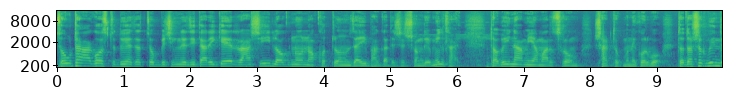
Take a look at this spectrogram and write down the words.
চৌঠা আগস্ট দুই হাজার চব্বিশ ইংরেজি তারিখে রাশি লগ্ন নক্ষত্র অনুযায়ী ভাগ্যাদেশের সঙ্গে মিল খায়। তবেই না আমি আমার শ্রম সার্থক মনে করব। তো দর্শকবৃন্দ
